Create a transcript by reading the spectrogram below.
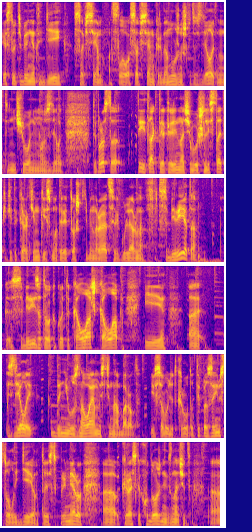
Если у тебя нет идей совсем, от слова совсем, когда нужно что-то сделать, но ты ничего не можешь сделать, ты просто ты и так так или иначе будешь листать какие-то картинки и смотреть то, что тебе нравится регулярно. Собери это, собери из этого какой-то коллаж, коллап и э, сделай до неузнаваемости наоборот. И все будет круто. Ты позаимствовал идею. То есть, к примеру, э, красть как художник, значит, э,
